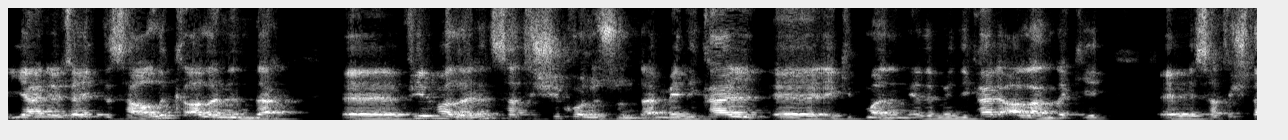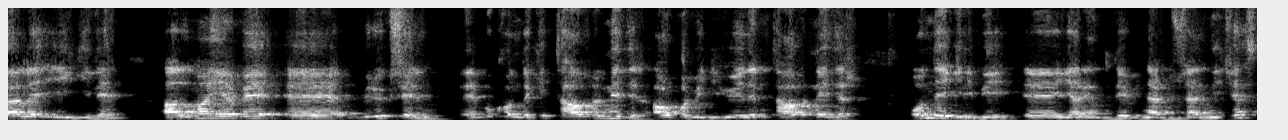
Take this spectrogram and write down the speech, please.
yani özellikle sağlık alanında e, firmaların satışı konusunda medikal e, ekipmanın ya da medikal alandaki e, satışlarla ilgili Almanya ve e, Brüksel'in e, bu konudaki tavrı nedir? Avrupa Birliği üyelerinin tavrı nedir? Onunla ilgili bir e, yarın webiner düzenleyeceğiz.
